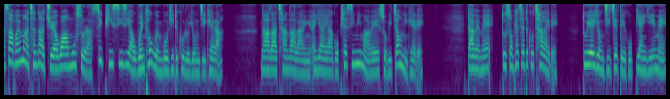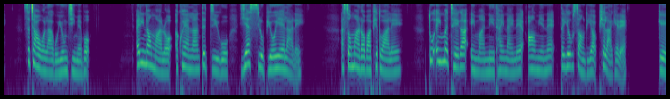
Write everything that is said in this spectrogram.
အစာပိုင်းမှာချမ်းသာကြွယ်ဝမှုဆိုတာစိတ်ဖီးစီးစရာဝင်ထုတ်ဝင်ပိုးကြီးတစ်ခုလိုယုံကြည်ခဲ့တာ။ငါသာချမ်းသာလာရင်အရာရာကိုဖျက်ဆီးမိမှာပဲဆိုပြီးကြောက်နေခဲ့တယ်။ဒါပေမဲ့သူဆုံးဖြတ်ချက်တစ်ခုချလိုက်တယ်။သူ့ရဲ့ယုံကြည်ချက်တွေကိုပြန်ရေးမယ်။စကြဝဠာကိုယုံကြည်မယ်ပေါ့။ အဲ့ဒီနောက်မှာတော့အခွင့်အလမ်းတစ်တီကို yes လို့ပြောရဲလာတယ်။အဆုံးမှာတော့ဘာဖြစ်သွားလဲ။သူအိမ်မက်ထဲကအိမ်မှာနေထိုင်နိုင်တဲ့အောင်မြင်တဲ့တရုပ်ဆောင်တစ်ယောက်ဖြစ်လာခဲ့တယ်ကဲ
